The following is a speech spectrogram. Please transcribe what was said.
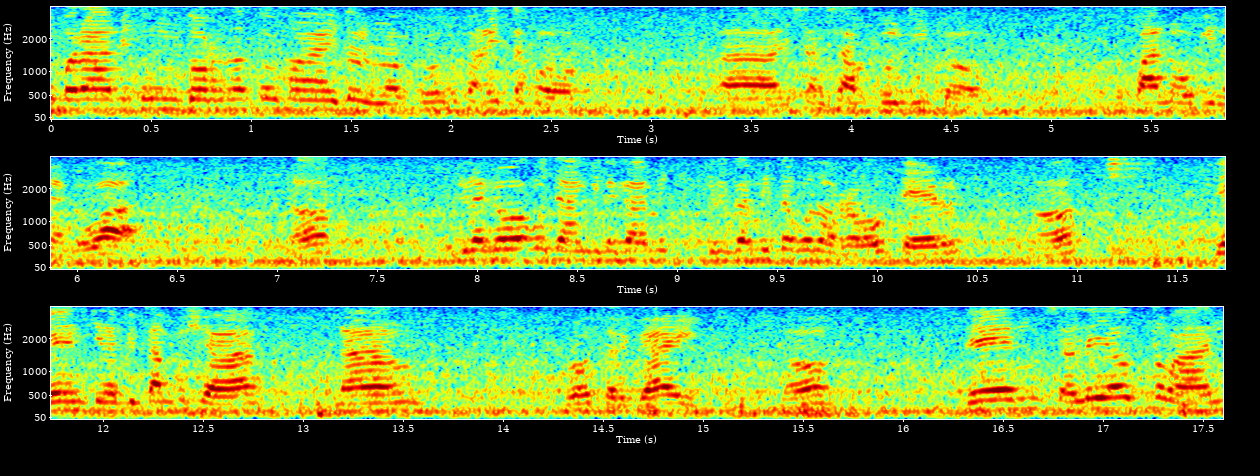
Medyo marami itong door na to mga idol. No? Kung pakita ko, ah, isang sample dito kung paano ko ginagawa. No? Ginagawa ko dyan, ginagamit, ginagamit ako ng router. No? Then, kinabitan ko siya ng router guide. No? Then, sa layout naman,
